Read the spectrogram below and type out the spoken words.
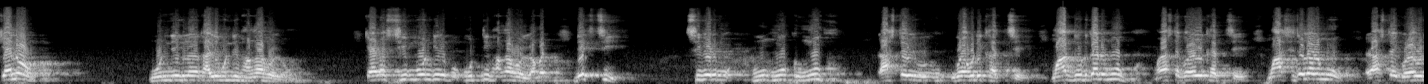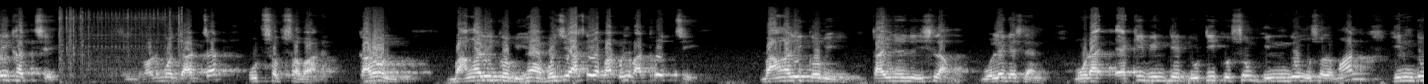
কেন মন্দিরগুলো কালী মন্দির ভাঙা হলো? কেন শিব মন্দিরের মূর্তি ভাঙা হলো? আমরা দেখছি শিবের মুখ মুখ রাস্তায় গোড়াগুড়ি খাচ্ছে। মা দুর্গার মুখ রাস্তায় গোড়াগুড়ি খাচ্ছে। মা শীতলার মুখ রাস্তায় গোড়াগুড়ি খাচ্ছে। ধর্ম যার যার, উৎসব সবার। কারণ বাঙালি কবি হ্যাঁ বলছি আজকে বাধ্য হচ্ছি। বাঙালি কবি কাজী নজরুল ইসলাম বলে গেছিলেন, মোরা একই বিনতে দুটি কুসুম, হিন্দু, মুসলমান, হিন্দু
